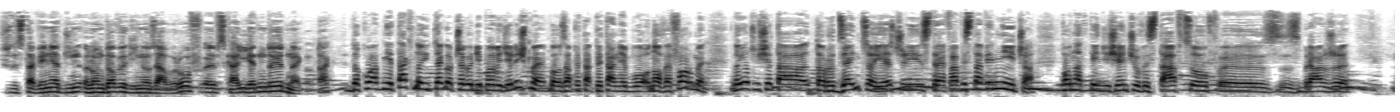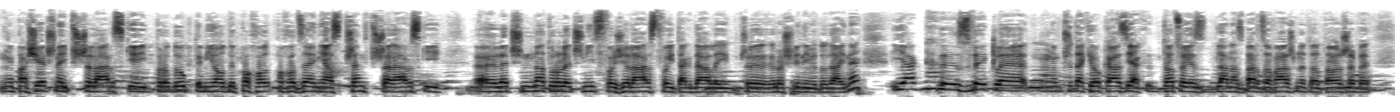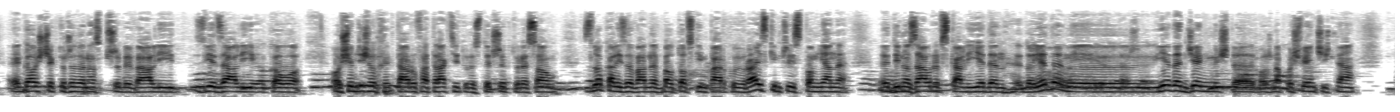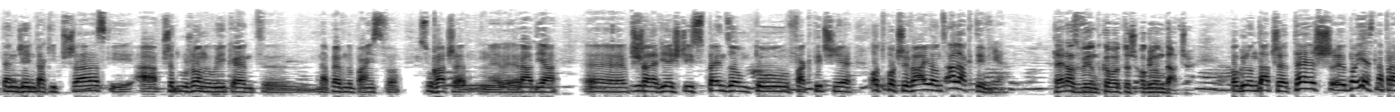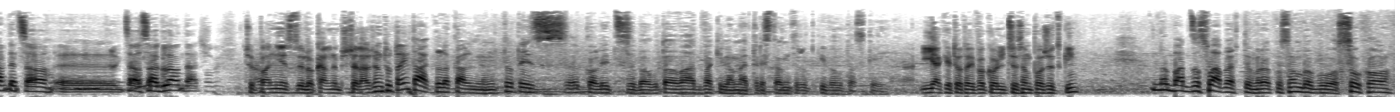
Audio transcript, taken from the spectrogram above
przedstawienia lądowych dinozaurów e, w skali 1 do 1, tak? Dokładnie tak, no i tego, czego nie powiedzieliśmy, bo zapyta, pytanie było o nowe formy. No i oczywiście ta, to rdzeń, co jest, czyli strefa wystawiennicza. Ponad 50 wystawców e, z, z branży pasiecznej, pszczelarskiej, produkty, miody pocho, pochodzenia, sprzęt pszczelarski, e, lecz, naturolecznictwo, zielarstwo i tak dalej, czy rośliny miododajne. Jak zwykle m, przy takich okazjach, to, co jest dla nas bardzo ważne, to to, żeby goście, którzy do nas przybywali, zwiedzali około 80 hektarów atrakcji turystycznych, które są zlokalizowane w Bałtowskim Parku Jurajskim, czyli wspomniane dinozaury w skali 1 do 1. E, Jeden dzień, myślę, można poświęcić na ten dzień taki pszczelarski, a przedłużony weekend e, na pewno Państwo, słuchacze e, radia Pszczele Wieści spędzą tu faktycznie odpoczywając, ale aktywnie. Teraz wyjątkowo też oglądacze. Oglądacze też, bo jest naprawdę co, co, co oglądać. Czy pan jest lokalnym pszczelarzem tutaj? Tak, lokalnym. Tutaj z okolic Bełtowa, dwa kilometry stąd z Rudki Bełtowskiej. I jakie tutaj w okolicy są pożytki? No bardzo słabe w tym roku są, bo było sucho,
